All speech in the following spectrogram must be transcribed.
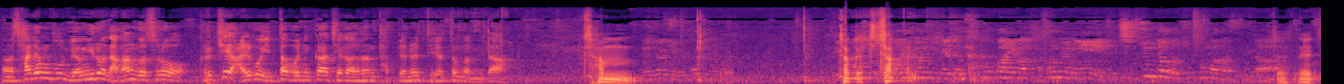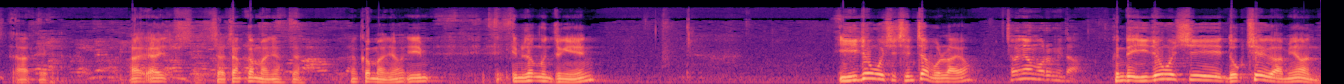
어, 사령부 명의로 나간 것으로 그렇게 알고 있다 보니까 제가 그런 답변을 드렸던 겁니다. 참 잠깐 잠깐. 저, 예, 아, 예. 아, 아, 자, 잠깐만요. 자, 잠깐만요. 임, 임성근 증인. 이종호 씨 진짜 몰라요? 전혀 모릅니다. 근데 이종호 씨 녹취에 가면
